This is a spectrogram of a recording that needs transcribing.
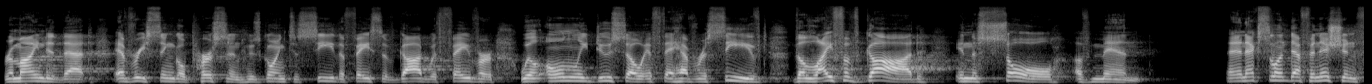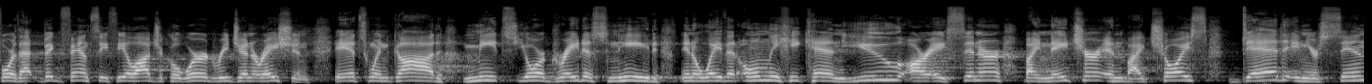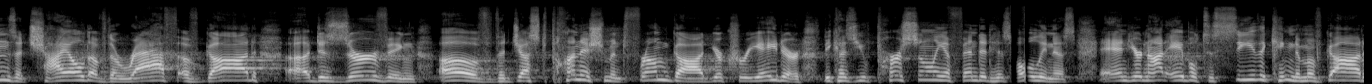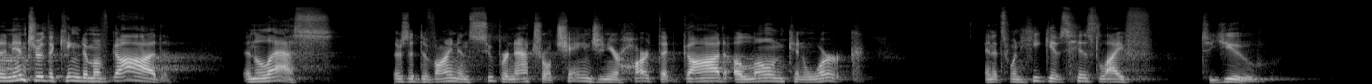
Reminded that every single person who's going to see the face of God with favor will only do so if they have received the life of God in the soul of men. An excellent definition for that big fancy theological word regeneration. It's when God meets your greatest need in a way that only He can. You are a sinner by nature and by choice, dead in your sins, a child of the wrath of God, uh, deserving of the just punishment from God, your Creator, because you've personally offended His holiness and you're not able to see the kingdom of God and enter the kingdom of God. God unless there's a divine and supernatural change in your heart that God alone can work. And it's when He gives His life to you,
